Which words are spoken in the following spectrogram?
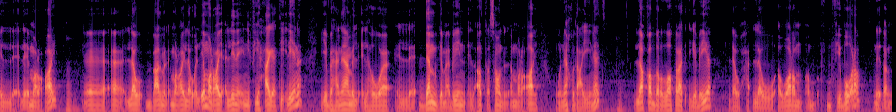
ال MRI لو بعد ما ال MRI لو ال MRI قال لنا إن في حاجة تقلينا يبقى هنعمل اللي هو الدمج ما بين ال ultrasound وال MRI وناخد عينات. لا قدر الله طلعت إيجابية. لو لو ورم في بؤرة نقدر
